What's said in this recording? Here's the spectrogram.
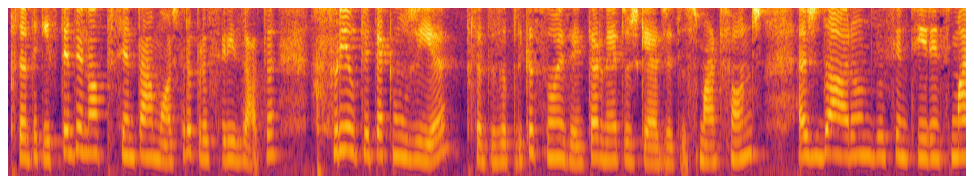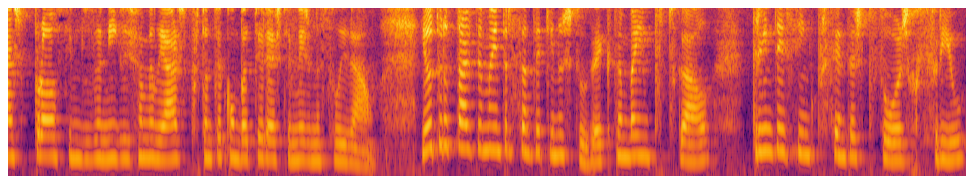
Portanto, aqui 79% da amostra, para ser exata, referiu que a tecnologia, portanto, as aplicações, a internet, os gadgets, os smartphones, ajudaram-nos a sentirem-se mais próximos dos amigos e familiares, portanto, a combater esta mesma solidão. E outro detalhe também interessante aqui no estudo é que também em Portugal, 35% das pessoas referiu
